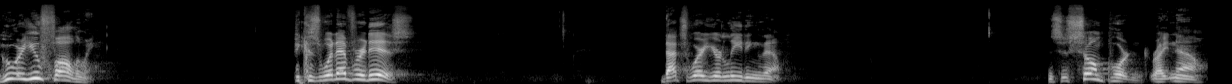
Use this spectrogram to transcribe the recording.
who are you following? Because whatever it is, that's where you're leading them. This is so important right now.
